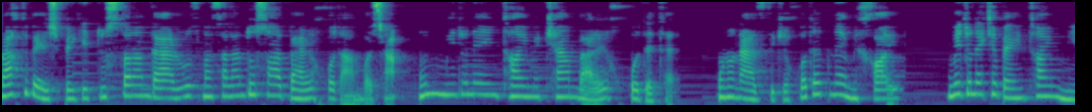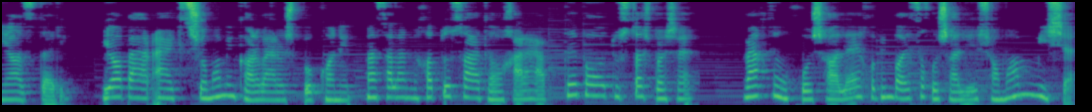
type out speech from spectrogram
وقتی بهش بگید دوست دارم در روز مثلا دو ساعت برای خودم باشم. اون می‌دونه این time کم برای خودته. اونو نزدیک خودت نمی‌خوای. می‌دونه که به این time نیاز داری. یا برعکس شما این کار براش بکنید. مثلا می‌خواد دو ساعت آخر هفته با دوستاش باشه. وقتی اون خوشحاله خب این باعث خوشحالی شما میشه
